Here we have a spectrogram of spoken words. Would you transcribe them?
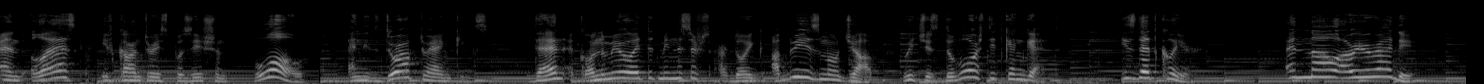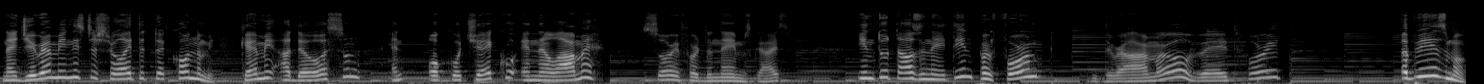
And last, if country is positioned low and it dropped rankings, then economy related ministers are doing abysmal job, which is the worst it can get. Is that clear? And now are you ready? Nigeria ministers related to economy, Kemi Adeosun and Okechukwu Enelamah, sorry for the names guys, in 2018 performed, drumroll, wait for it, abysmal,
